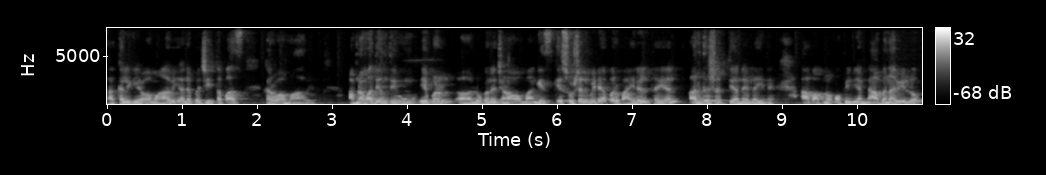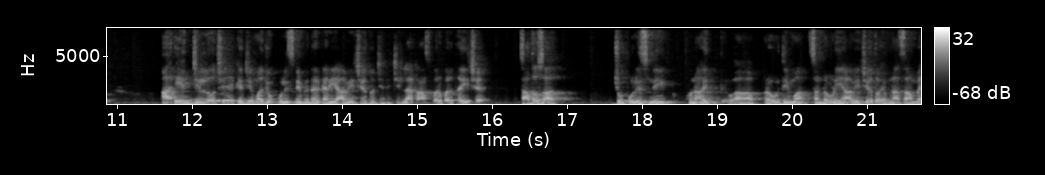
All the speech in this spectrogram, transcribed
તાત્કાલિક લેવામાં આવી અને પછી તપાસ કરવામાં આવી. આપના માધ્યમથી હું એ પણ લોકોને જણાવવા માંગીશ કે સોશિયલ મીડિયા પર વાયરલ થયેલ અર્ધસત્યને લઈને આપ આપનો ઓપિનિયન ના બનાવી લો. આ એ જ જિલ્લો છે કે જેમાં જો પોલીસની બેદરકારી આવી છે તો જેની જિલ્લા ટ્રાન્સફર પર થઈ છે. સાથોસાથ, જો પોલીસની ગુનાહિત પ્રવૃત્તિમાં સંડોવણી આવી છે તો એમના સામે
